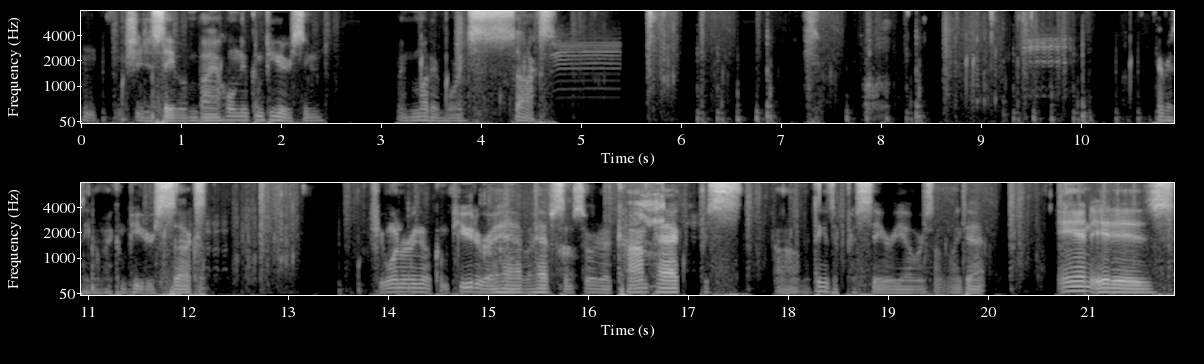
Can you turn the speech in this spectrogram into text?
Hmm, I should just save up and buy a whole new computer soon. My motherboard sucks. Everything on my computer sucks. If you're wondering what computer I have, I have some sort of Compaq, um, I think it's a Presario or something like that. And it is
